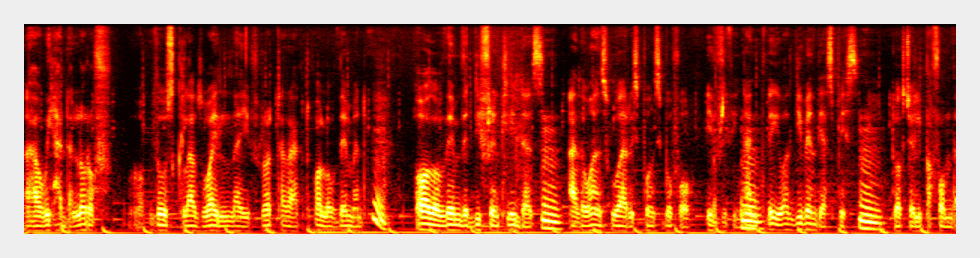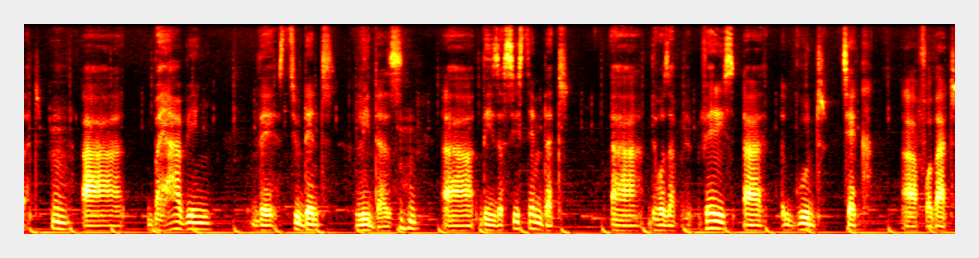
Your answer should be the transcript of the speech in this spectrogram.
Uh, we had a lot of those clubs, wildlife, Rotaract, all of them, and all of them, the different leaders are the ones who are responsible for everything, and they were given their space to actually perform that. Uh, by having the student leaders, uh, there is a system that uh, there was a very uh, good check uh, for that.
